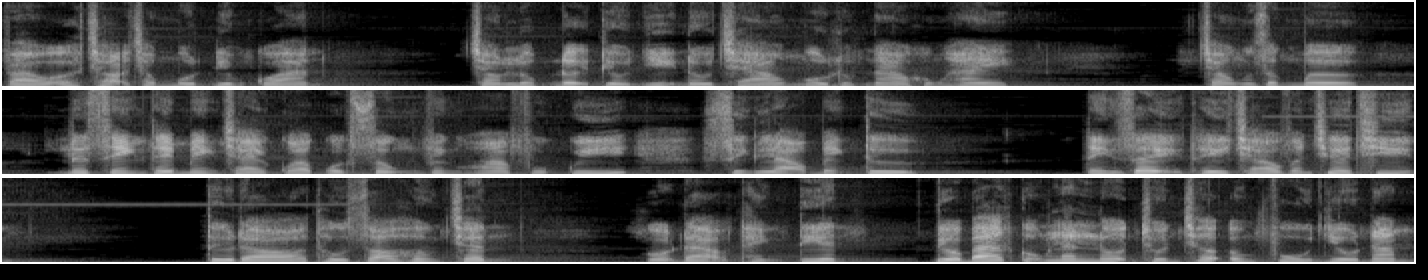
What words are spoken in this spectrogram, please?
vào ở trọ trong một điếm quán. Trong lúc đợi tiểu nhị nấu cháo ngủ lúc nào không hay. Trong giấc mơ, Lư sinh thấy mình trải qua cuộc sống vinh hoa phú quý, sinh lão bệnh tử. Tỉnh dậy thấy cháo vẫn chưa chín. Từ đó thấu rõ hồng trần, ngộ đạo thành tiên. Điếu bát cũng lăn lộn trốn chợ âm phủ nhiều năm.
